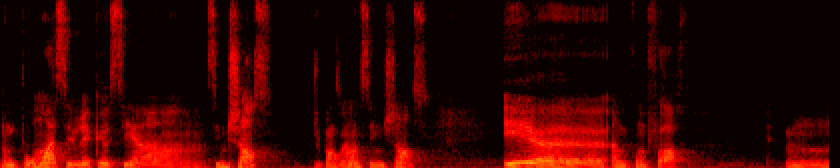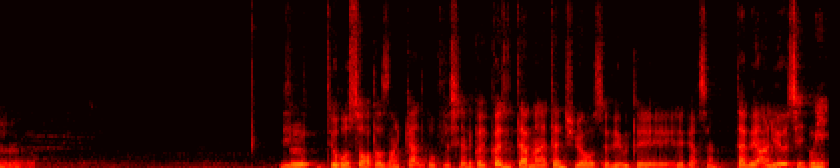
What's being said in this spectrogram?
Donc pour moi, c'est vrai que c'est un, c'est une chance. Je pense vraiment que c'est une chance et euh, un confort. Hum. Tu ressors dans un cadre professionnel? Quand, quand tu étais à Manhattan, tu recevais où tes- les personnes? Tu avais un lieu aussi? Oui,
